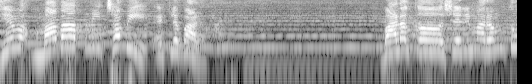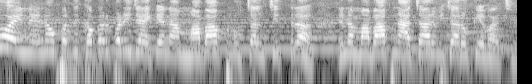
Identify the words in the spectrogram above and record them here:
જેવા, મા બાપની છબી એટલે બાળક. બાળક શેરીમાં રમતું હોય ને એના ઉપરથી ખબર પડી જાય કે એના મા બાપનું ચલચિત્ર, એના મા બાપના આચાર વિચારો કેવા છે.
